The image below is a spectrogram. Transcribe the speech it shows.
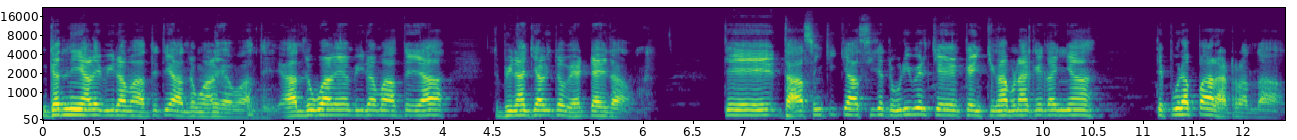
ਗੰਨੇ ਵਾਲੇ ਵੀਰਾਂ ਵਾਸਤੇ ਤੇ ਆਲੂ ਵਾਲਿਆਂ ਵਾਸਤੇ। ਆਲੂ ਵਾਲਿਆਂ ਵੀਰਾਂ ਵਾਸਤੇ ਆ ਤੇ ਬਿਨਾਂ ਜਾਲੀ ਤੋਂ ਬੈੱਡ ਹੈ ਇਹਦਾ। ਤੇ 10 ਇੰਚੀ 84 ਤੇ ਦੂਰੀ ਵਿੱਚ ਕੈਂਚੀਆਂ ਬਣਾ ਕੇ ਲਾਈਆਂ ਤੇ ਪੂਰਾ ਭਾਰਾ ਟਰਾਲਾ।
